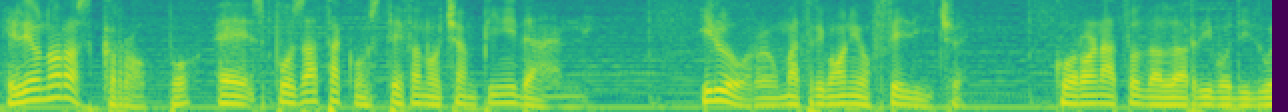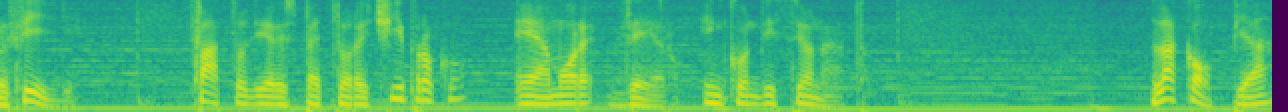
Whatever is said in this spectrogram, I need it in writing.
Eleonora Scroppo è sposata con Stefano Ciampini da anni. Il loro è un matrimonio felice, coronato dall'arrivo di due figli, fatto di rispetto reciproco e amore vero, incondizionato. La coppia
